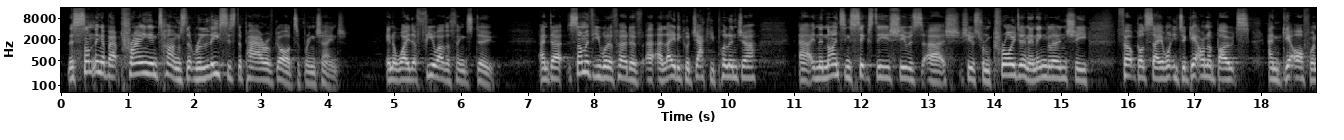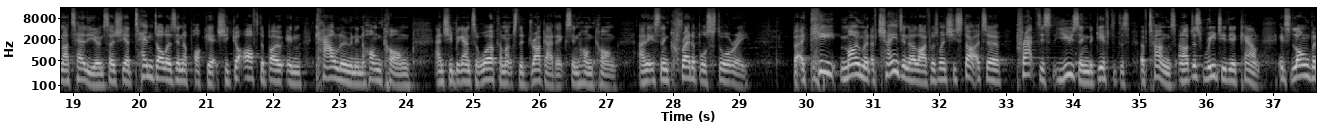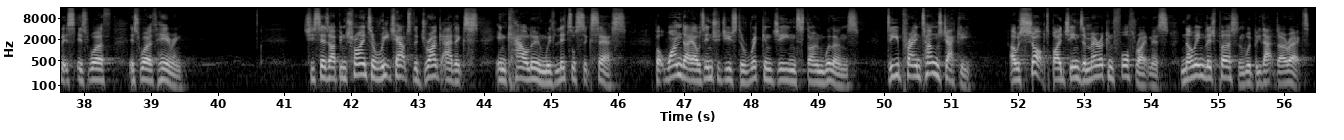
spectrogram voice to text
There's something about praying in tongues that releases the power of God to bring change in a way that few other things do. And uh, some of you will have heard of a, a lady called Jackie Pullinger. Uh, in the 1960s, she was, uh, she was from Croydon in England. She felt God say, I want you to get on a boat and get off when I tell you. And so she had $10 in her pocket. She got off the boat in Kowloon in Hong Kong and she began to work amongst the drug addicts in Hong Kong. And it's an incredible story. But a key moment of change in her life was when she started to practice using the gift of, the, of tongues. And I'll just read you the account. It's long, but it's, it's, worth, it's worth hearing. She says, I've been trying to reach out to the drug addicts in Kowloon with little success. But one day I was introduced to Rick and Jean Stone Willans. Do you pray in tongues, Jackie? I was shocked by Jean's American forthrightness. No English person would be that direct.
